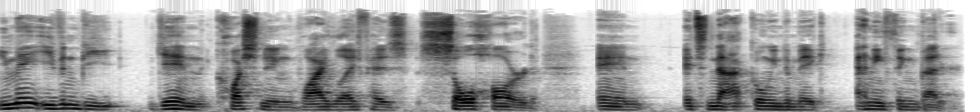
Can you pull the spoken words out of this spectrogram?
You may even begin questioning why life is so hard and it's not going to make anything better.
